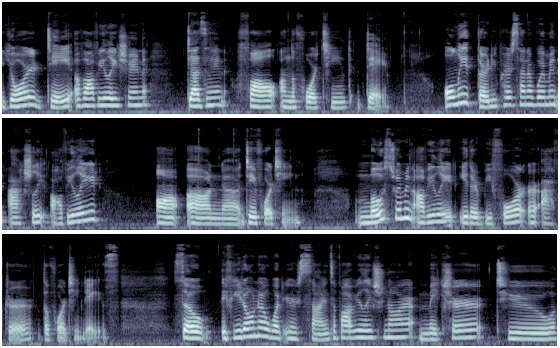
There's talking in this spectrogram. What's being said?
your day of ovulation doesn't fall on the 14th day. Only 30% of women actually ovulate on, on uh, day 14. Most women ovulate either before or after the 14 days. So, if you don't know what your signs of ovulation are, make sure to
